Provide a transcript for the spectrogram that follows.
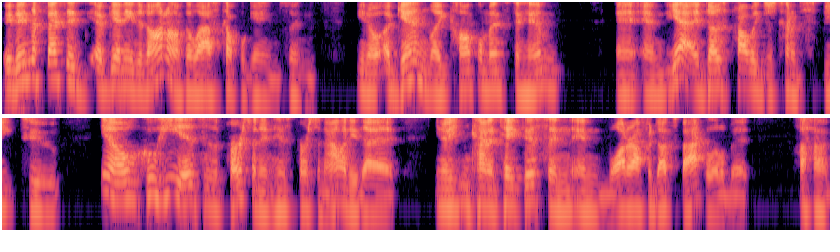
it didn't affect Evgeny Dadonov the last couple games, and you know again like compliments to him. And, and yeah, it does probably just kind of speak to you know who he is as a person and his personality that you know he can kind of take this and and water off a duck's back a little bit. Haha,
